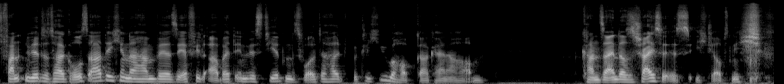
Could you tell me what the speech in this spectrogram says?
fanden wir total großartig und da haben wir sehr viel Arbeit investiert und es wollte halt wirklich überhaupt gar keiner haben. Kann sein, dass es scheiße ist. Ich glaube es nicht.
